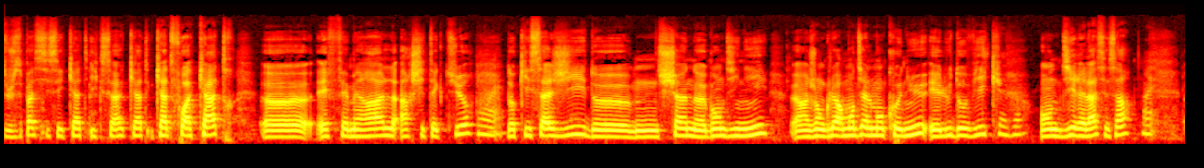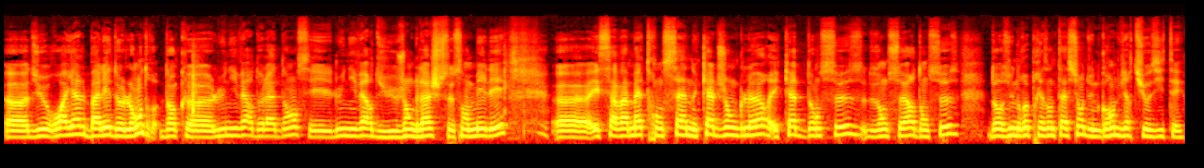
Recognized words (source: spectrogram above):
je sais pas si c'est 4 XA 4 4 x 4 euh, éphéméral architecture. Ouais. Donc il s'agit de hum, Sean Gandini, un jongleur mondialement connu et Ludovic C'est ça. Andirella, c'est ça? Ouais. Euh, du Royal Ballet de Londres. Donc euh, l'univers de la danse et l'univers du jonglage se sont mêlés Euh, et ça va mettre en scène quatre jongleurs et quatre danseuses, danseurs, danseuses dans une représentation d'une grande virtuosité.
